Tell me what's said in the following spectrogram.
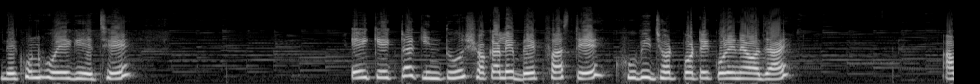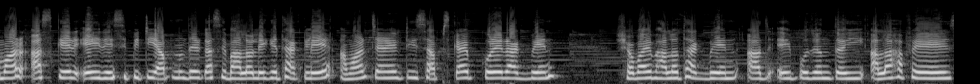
দেখুন, হয়ে গিয়েছে। এই কেকটা কিন্তু সকালে ব্রেকফাস্টে খুবই ঝটপটে করে নেওয়া যায়। আমার আজকের এই রেসিপিটি আপনাদের কাছে ভালো লেগে থাকলে আমার চ্যানেলটি সাবস্ক্রাইব করে রাখবেন। সবাই ভালো থাকবেন। আজ এই পর্যন্তই। আল্লাহ হাফেজ।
